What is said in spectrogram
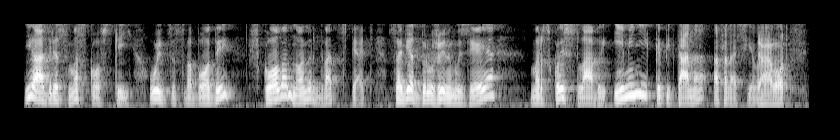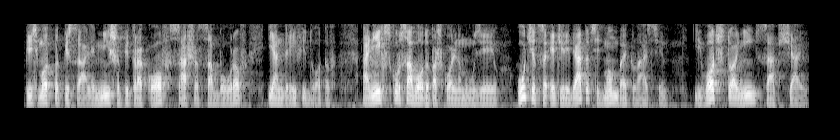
И адрес московский, улица Свободы, школа номер 25, совет дружины музея морской славы имени капитана Афанасьева. Да, вот, письмо подписали Миша Петраков, Саша Сабуров и Андрей Федотов. Они экскурсоводы по школьному музею. Учатся эти ребята в седьмом Б-классе. И вот что они сообщают.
